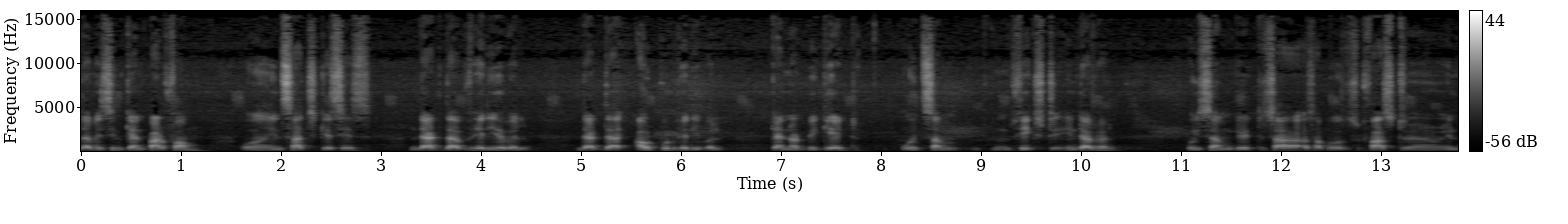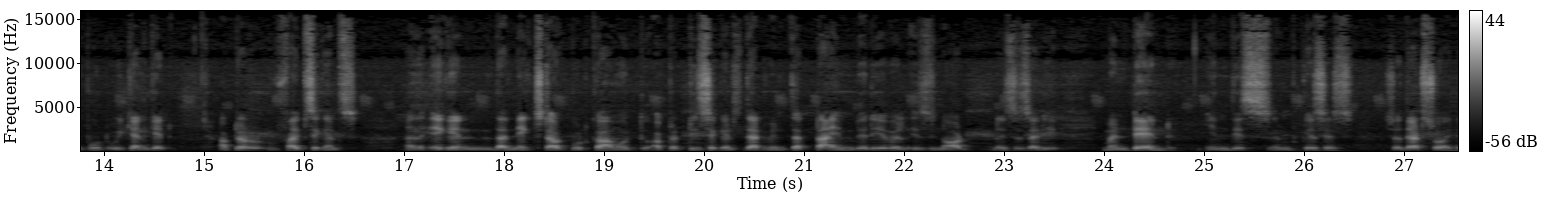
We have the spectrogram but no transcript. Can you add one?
the machine can perform uh, in such cases that the variable that the output variable cannot be get with some fixed interval. We some get suppose first uh, input we can get after 5 seconds and again the next output come with after 3 seconds that means the time variable is not necessary maintained in these um, cases. So that's why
